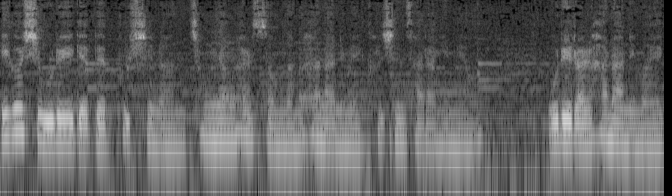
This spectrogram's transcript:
이것이 우리에게 베푸시는 청량할 수 없는 하나님의 크신 사랑이며 우리를 하나님의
